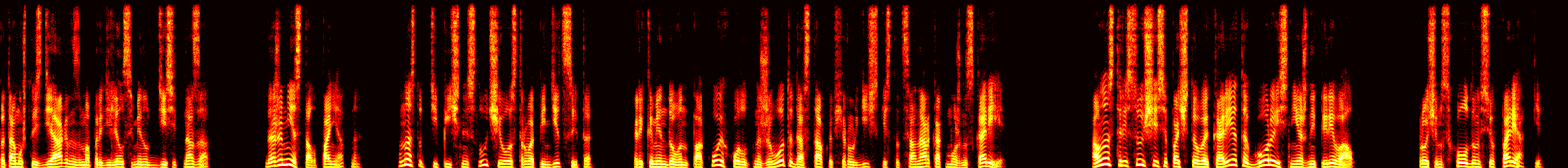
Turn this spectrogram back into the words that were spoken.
Потому что с диагнозом определился минут десять назад. Даже мне стало понятно. У нас тут типичный случай острого аппендицита. Рекомендован покой, холод на живот и доставка в хирургический стационар как можно скорее. А у нас трясущаяся почтовая карета, горы и снежный перевал. Впрочем, с холодом все в порядке.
